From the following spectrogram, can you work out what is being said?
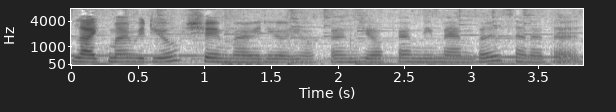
Like my video share my video your friends your family members and others.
